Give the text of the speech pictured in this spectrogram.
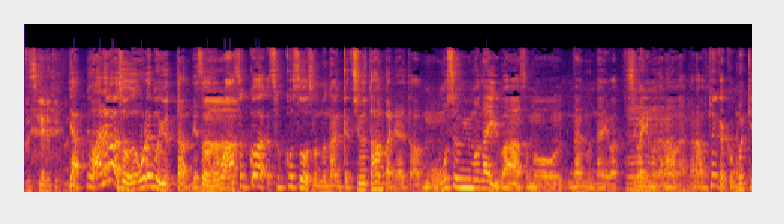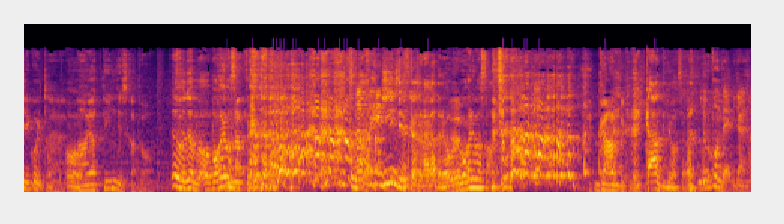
ぶつけるというかいやでもあれはそう俺も言ったんでそううん。もうあそこはそこそそのなんか中途半端にやれたらもう面白みもないわ、その何もないわ芝居にもならんわだから、とにかく思いっきり来いと、ああやっていいんですかと。でもでも分かりましたそんなそんないいんですかじゃなかったら分かりましたガーンときました。ガーンときました。喜んでみたいな。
